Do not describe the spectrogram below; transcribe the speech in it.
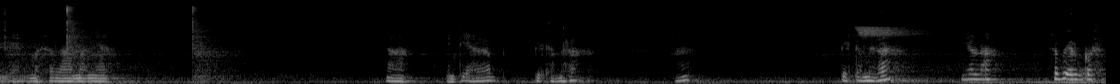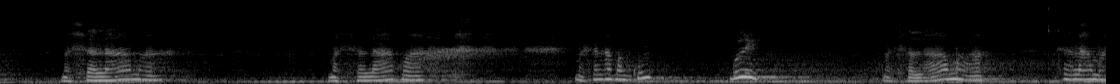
Yan, masalama niya. Na, inti Arab, pi kamera. Ha? Pi kamera? Yala. Sabi Ergos, masalama. Masalama. Masalama gul. Guli. Masalama. Salama.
